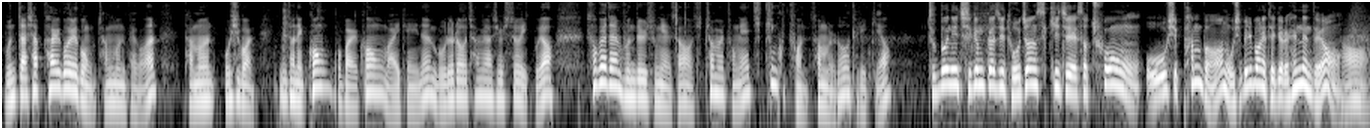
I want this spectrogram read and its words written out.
문자 샵 #8910 장문 100원, 단문 50원, 인터넷 콩, 모바일 콩, 마이케이는 무료로 참여하실 수 있고요. 소개된 분들 중에서 추첨을 통해 치킨 쿠폰 선물로 드릴게요. 두 분이 지금까지 도전 스키즈에서 총 51번, 51번의 대결을 했는데요. 어,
